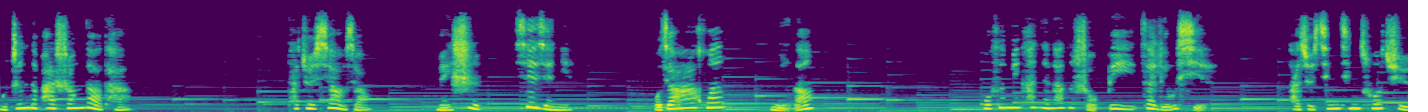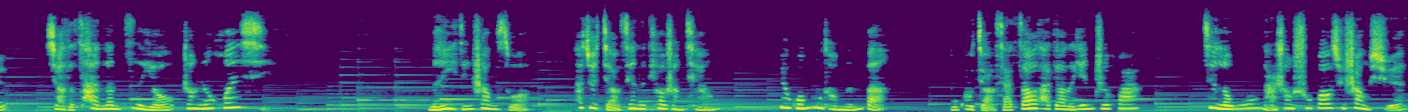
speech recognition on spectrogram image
我真的怕伤到他，他却笑笑，没事，谢谢你。我叫阿欢，你呢？我分明看见他的手臂在流血，他却轻轻搓去，笑得灿烂自由，让人欢喜。门已经上锁。他却矫健地跳上墙，越过木头门板，不顾脚下糟蹋掉的胭脂花，进了屋，拿上书包去上学。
